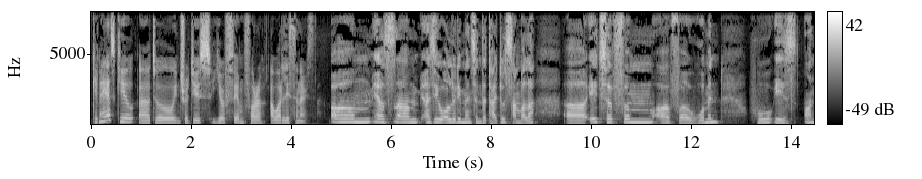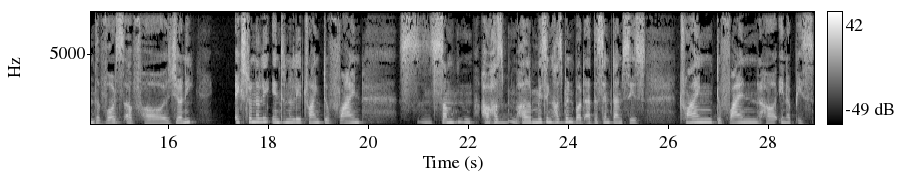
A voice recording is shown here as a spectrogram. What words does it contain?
can I ask you uh, to introduce your film for our listeners? Um, yes, um, as you already mentioned, the title Shambhala. Uh, it's a film of a woman who is on the verge of her journey, externally, internally, trying to find some her husband, her missing husband, but at the same time, she's trying to find her inner peace.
